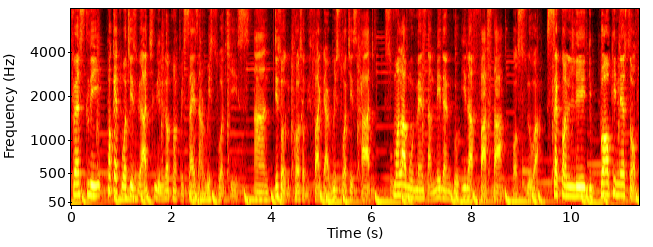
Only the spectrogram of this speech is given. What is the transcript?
Firstly, pocket watches were actually a lot more precise than wristwatches, and this was because of the fact that wristwatches had smaller movements that made them go either faster or slower. Secondly, the bulkiness of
